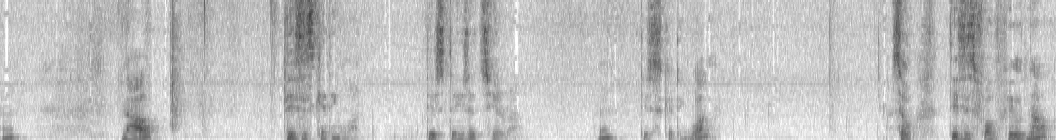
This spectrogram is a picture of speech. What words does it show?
Huh? Now, this is getting 1. This stays at 0. Okay? This is getting 1. So, this is fulfilled now.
